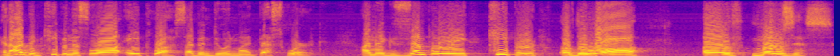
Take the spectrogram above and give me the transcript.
and I've been keeping this law A plus. I've been doing my best work. I'm an exemplary keeper of the law of Moses.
